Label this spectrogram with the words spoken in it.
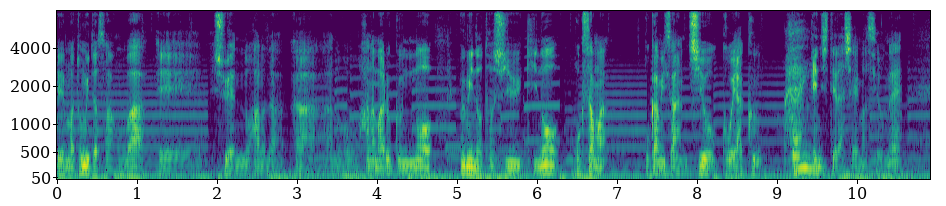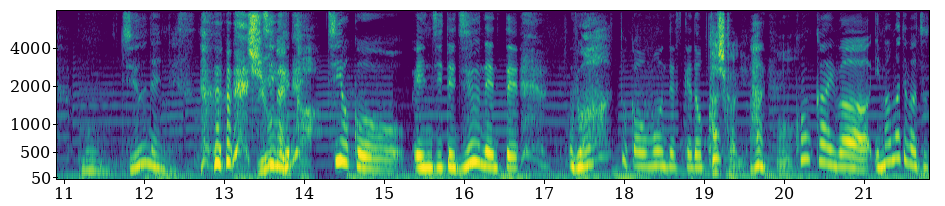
えーまあ、富田さんは、えー主演の花田ああの花丸くんの海野俊之の奥様おかみさん千代子役をはい。演じてらっしゃいますよね。もう10年です。10年か。千代子を演じて10年ってうわーとか思うんですけど確かに、はい、うん。今回は今まではずっ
